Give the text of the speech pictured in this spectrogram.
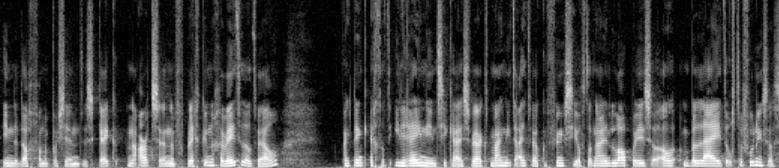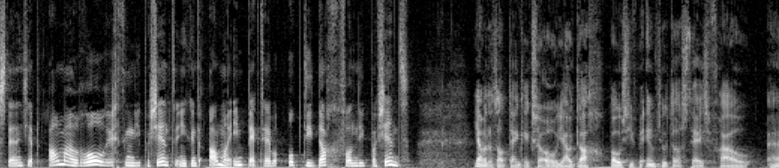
in de dag van een patiënt. Dus kijk, een arts en een verpleegkundige weten dat wel. Maar ik denk echt dat iedereen die in het ziekenhuis werkt, maakt niet uit welke functie, of dat nou in de lab is, een beleid of de voedingsassistent. Je hebt allemaal een rol richting die patiënt en je kunt allemaal impact hebben op die dag van die patiënt. Ja, maar dat had denk ik zo jouw dag positief beïnvloed als deze vrouw, hè,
